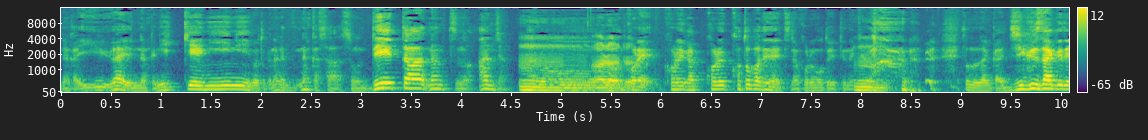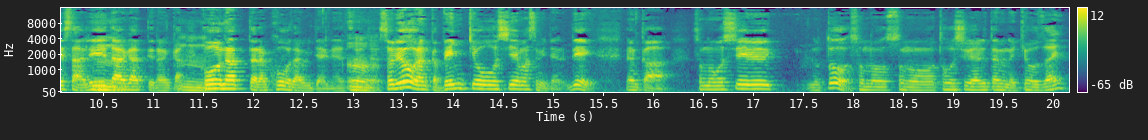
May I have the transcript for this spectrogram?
なんかいわゆるなんか日経225とかなんかなんかさそのデータなんつうのあんじゃん、うんあのーあるある。これこれがこれ言葉出ないっていうのはこれのこと言ってんだけど、うん。そのなんかジグザグでさレーダーがあってなんかうん。こうなったらこうだみたいなやつあるじゃん、うん。それをなんか勉強を教えますみたいな。でなんかその教えるのとそのその投資をやるための教材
